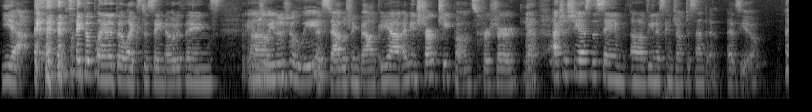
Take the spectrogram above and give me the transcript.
yeah, it's like the planet that likes to say no to things, Angelina Jolie. establishing bound. Yeah, I mean sharp cheekbones for sure. Yeah, actually, she has the same uh, Venus conjunct ascendant as you. I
